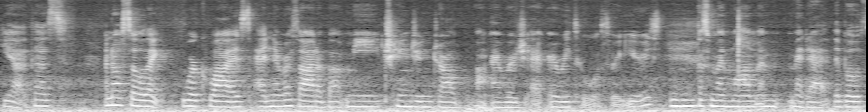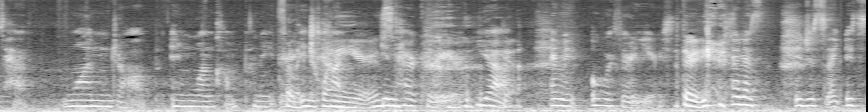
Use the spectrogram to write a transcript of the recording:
yeah, that's and also like work wise. I never thought about me changing job on average every two or three years because my mom and my dad they both have one job in one company For, their like, entire, 20 years. entire career. Yeah. Yeah. I mean over thirty years. 30 years. And it's it just like it's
